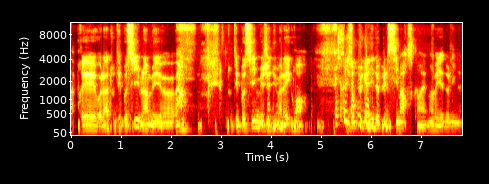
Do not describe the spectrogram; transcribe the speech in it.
Après, voilà, tout est possible, hein, mais euh, tout est possible, mais j'ai du mal à y croire. Ils ont pu gagner depuis le 6 mars quand même, hein, Valladolid.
